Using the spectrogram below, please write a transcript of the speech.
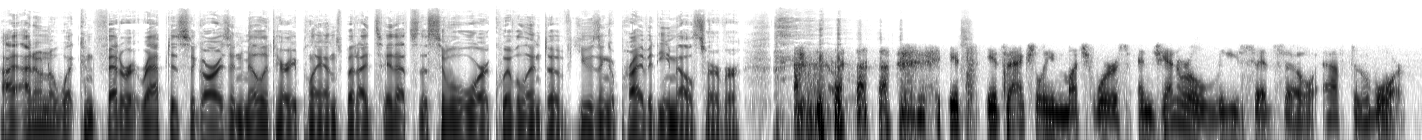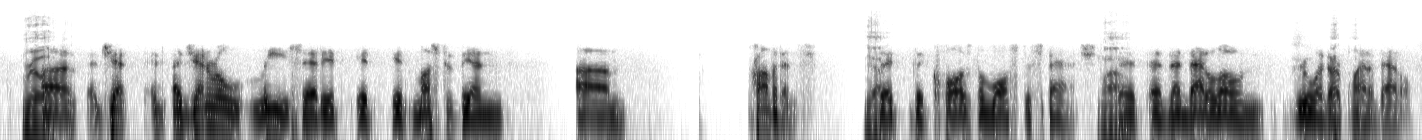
I, I don't know what Confederate wrapped his cigars in military plans, but I'd say that's the Civil War equivalent of using a private email server. it's it's actually much worse, and General Lee said so after the war. Really? Uh, Gen- uh, General Lee said it it it must have been um, providence yeah. that that caused the lost dispatch. Wow. That uh, that that alone ruined our plan of battle.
